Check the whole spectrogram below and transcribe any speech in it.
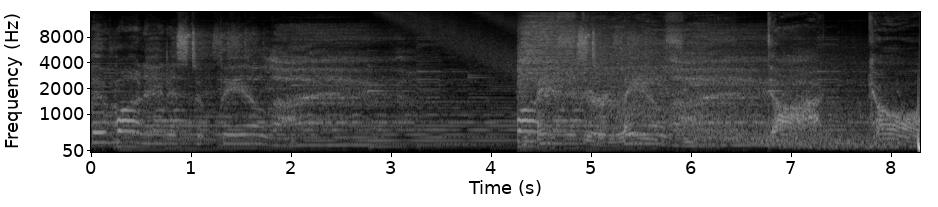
They wanted is to be alive. Dot com.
